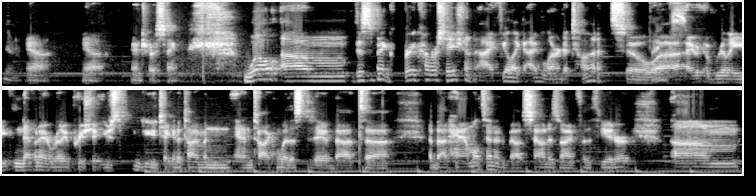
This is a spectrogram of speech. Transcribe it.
You know? Yeah. Yeah, interesting. Well, um, this has been a great conversation. I feel like I've learned a ton. So uh, I really, Nev and I really appreciate you you taking the time and, and talking with us today about uh, about Hamilton and about sound design for the theater. Um,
